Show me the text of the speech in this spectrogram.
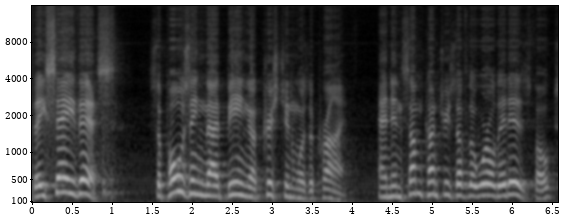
They say this, supposing that being a Christian was a crime. And in some countries of the world it is, folks.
